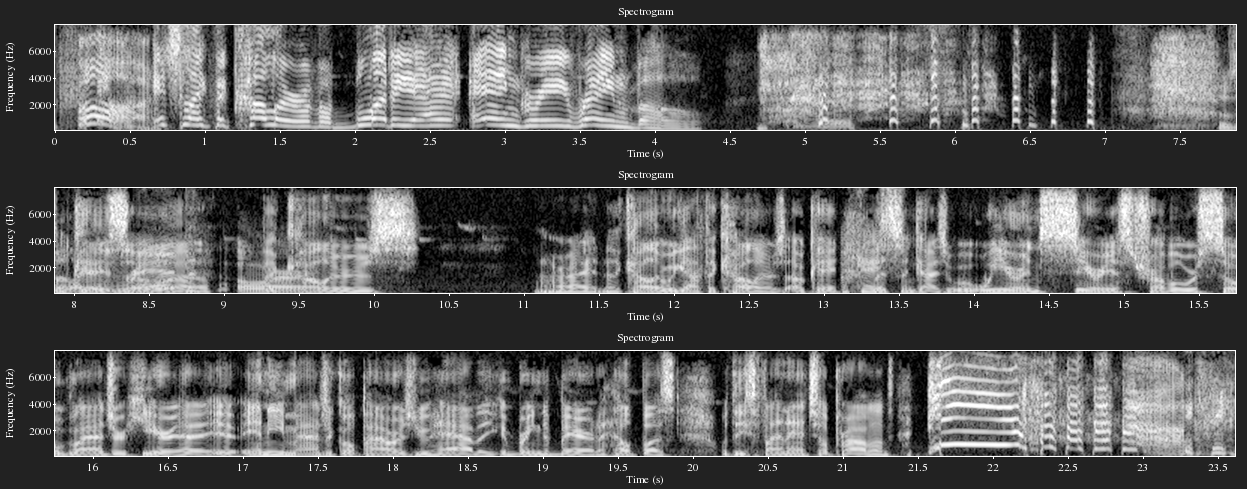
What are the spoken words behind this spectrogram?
it's like the color of a bloody, a- angry rainbow. So it Okay, like so uh, or the colors. All right, the color. We got the colors. Okay, Okay, listen, guys, we are in serious trouble. We're so glad you're here. Uh, any magical powers you have that you can bring to bear to help us with these financial problems,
